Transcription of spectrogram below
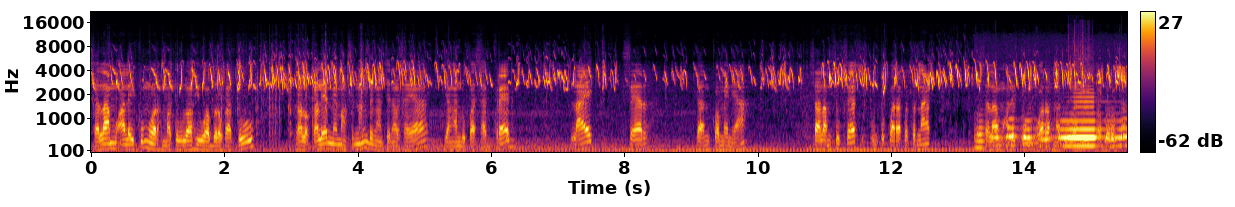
Assalamualaikum warahmatullahi wabarakatuh. Kalau kalian memang senang dengan channel saya, jangan lupa subscribe, like, share, dan komen ya. Salam sukses untuk para peternak. Assalamualaikum warahmatullahi wabarakatuh.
